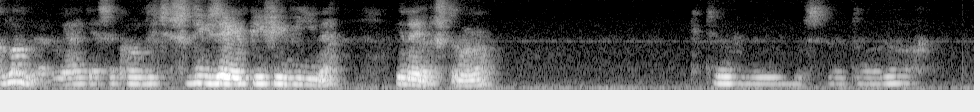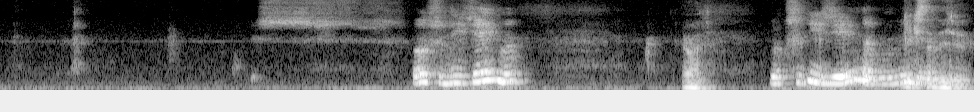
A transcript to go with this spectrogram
kullanmıyorum yani gerçek olduğu için. Şu DJ'in PPV yine. Yine yarıştırma. Gidiyorum doğru. O şu DJ mi? Evet. Yok şu DJ mi? Bunu İkisi de diyeceğim.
